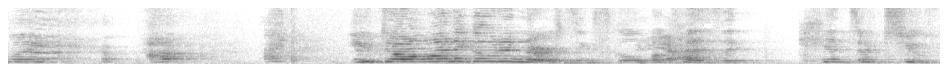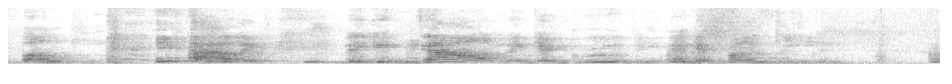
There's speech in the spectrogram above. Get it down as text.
Like, uh, You don't want to go to nursing school Yeah. because the kids are too funky. yeah, like they get down, they get groovy, they get funky.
